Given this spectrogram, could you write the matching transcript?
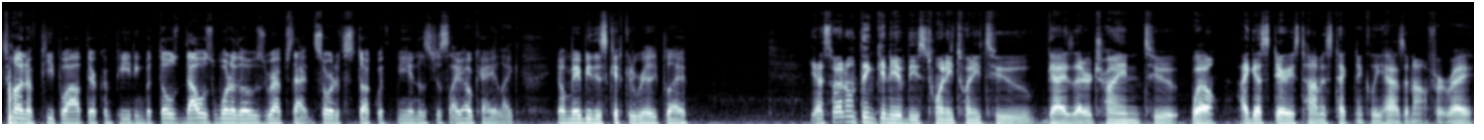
ton of people out there competing. But those that was one of those reps that sort of stuck with me and was just like, okay, like you know, maybe this kid could really play. Yeah, so I don't think any of these 2022 guys that are trying to, well, I guess Darius Thomas technically has an offer, right?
